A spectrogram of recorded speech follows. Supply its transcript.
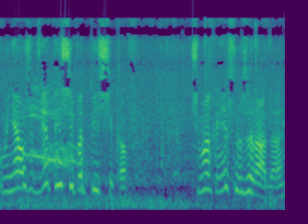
У меня уже 2000 подписчиков. Чему я, конечно же, рада.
